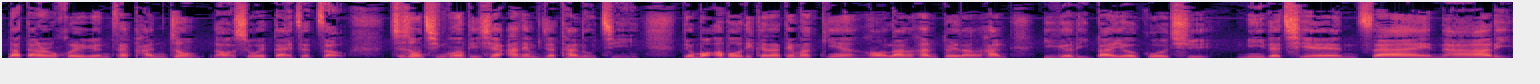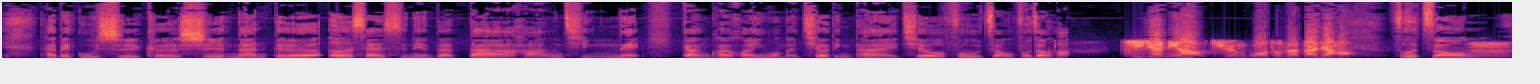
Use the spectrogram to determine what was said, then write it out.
那当然，会员在盘中，老师会带着走。这种情况底下，阿内比较探努急，对吗？阿伯你跟他电话讲，吼，狼汉对狼汉，一个礼拜又过去。你的钱在哪里？台北股市可是难得二三十年的大行情内，赶快欢迎我们邱鼎泰邱副总，副总好，齐娟你好，全国投资大家好。副总，嗯，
